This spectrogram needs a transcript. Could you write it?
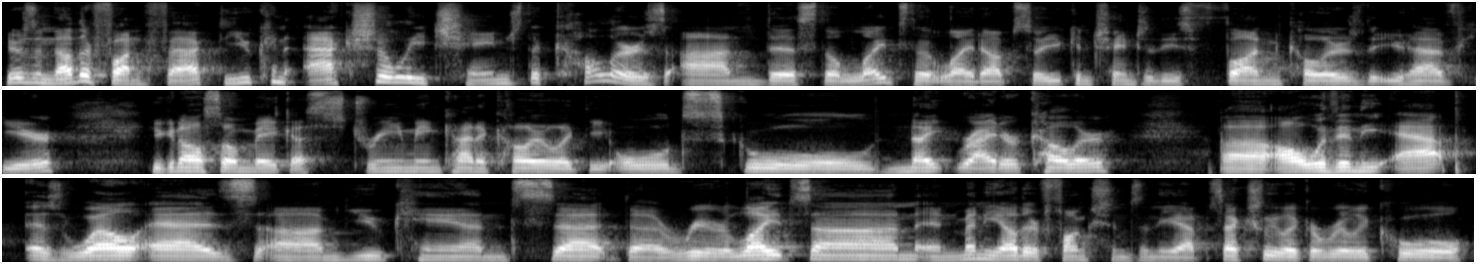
Here's another fun fact. You can actually change the colors on this, the lights that light up. So you can change to these fun colors that you have here. You can also make a streaming kind of color like the old school Knight Rider color, uh, all within the app, as well as um, you can set the rear lights on and many other functions in the app. It's actually like a really cool,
